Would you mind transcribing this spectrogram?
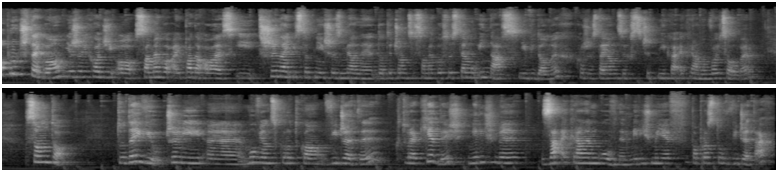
Oprócz tego, jeżeli chodzi o samego iPada OS i trzy najistotniejsze zmiany dotyczące samego systemu i nas, niewidomych, korzystających z czytnika ekranu VoiceOver, są to Today View, czyli e, mówiąc krótko, widgety, które kiedyś mieliśmy za ekranem głównym, mieliśmy je w, po prostu w widgetach,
